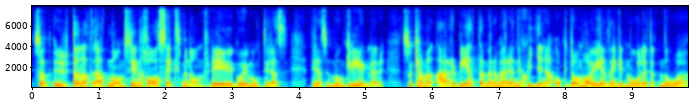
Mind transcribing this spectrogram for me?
Så att utan att, att någonsin ha sex med någon, för det går ju emot deras, deras munkregler, så kan man arbeta med de här energierna och de har ju helt enkelt målet att nå,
